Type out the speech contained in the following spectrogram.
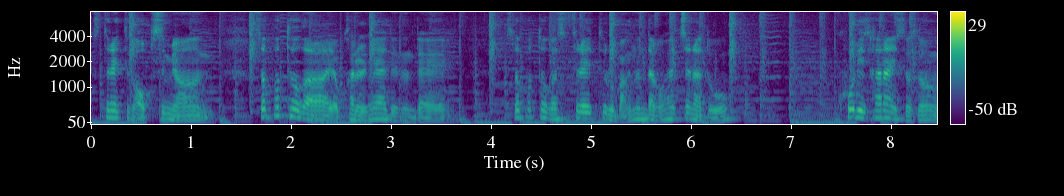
스트레이트가 없으면 서포터가 역할을 해야 되는데 서포터가 스트레이트로 막는다고 할지라도 콜이 살아 있어서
